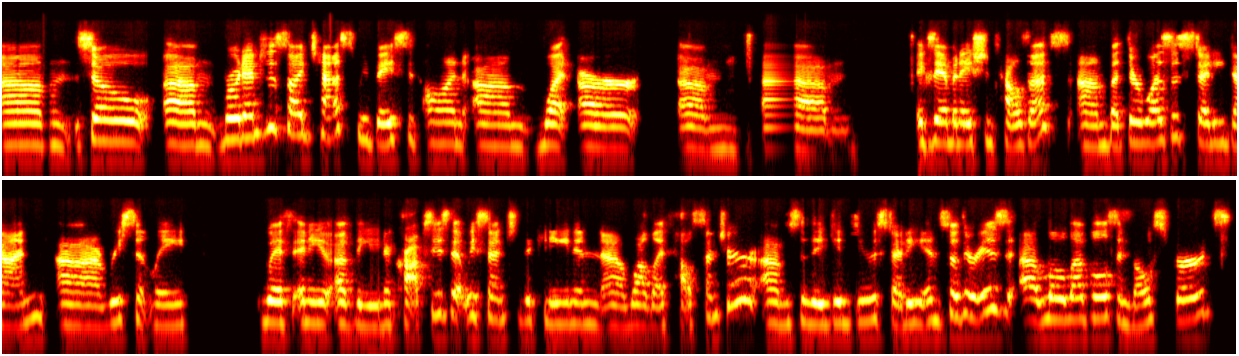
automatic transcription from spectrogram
Um, so um, rodenticide test, we base it on um, what our um, um, examination tells us, um, but there was a study done uh, recently with any of the necropsies that we sent to the Canadian uh, Wildlife Health Center. so they did do a study. And so there is uh, low levels in most birds.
